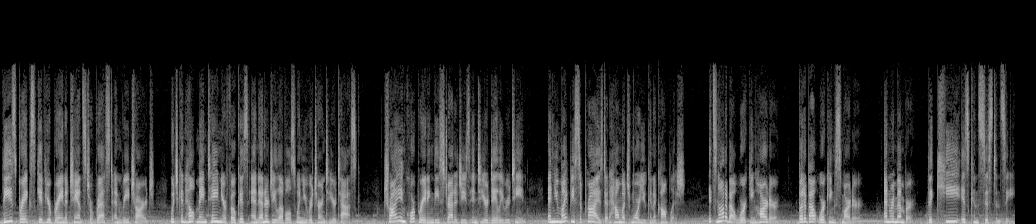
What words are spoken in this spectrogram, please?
These breaks give your brain a chance to rest and recharge, which can help maintain your focus and energy levels when you return to your task. Try incorporating these strategies into your daily routine, and you might be surprised at how much more you can accomplish. It's not about working harder, but about working smarter. And remember, the key is consistency.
